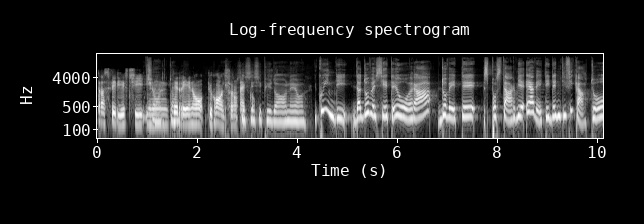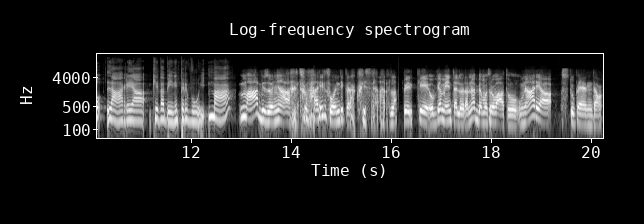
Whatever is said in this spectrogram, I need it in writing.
trasferirci in certo. un terreno più consono. Sì, ecco. sì, sì, più idoneo. Quindi da dove siete ora dovete spostarvi e avete identificato l'area che va bene per voi, ma... Ma bisogna trovare i fondi per acquistarla, perché ovviamente allora noi abbiamo trovato un'area stupenda,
